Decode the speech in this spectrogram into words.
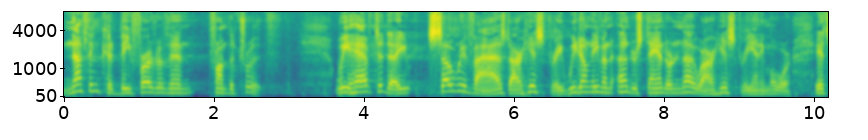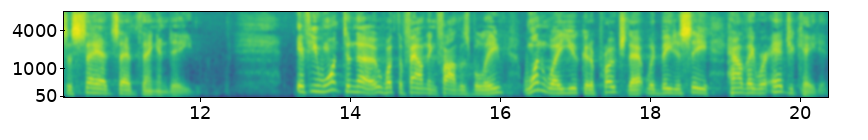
Nothing could be further than from the truth. We have today so revised our history, we don't even understand or know our history anymore. It's a sad, sad thing indeed. If you want to know what the founding fathers believed, one way you could approach that would be to see how they were educated.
